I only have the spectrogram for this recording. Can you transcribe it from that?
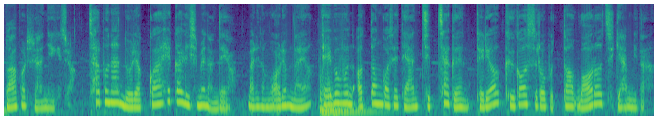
놔버리라는 얘기죠. 차분한 노력과 헷갈리시면 안 돼요. 말이 너무 어렵나요? 대부분 어떤 것에 대한 집착은 되려 그것으로부터 멀어지게 합니다.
